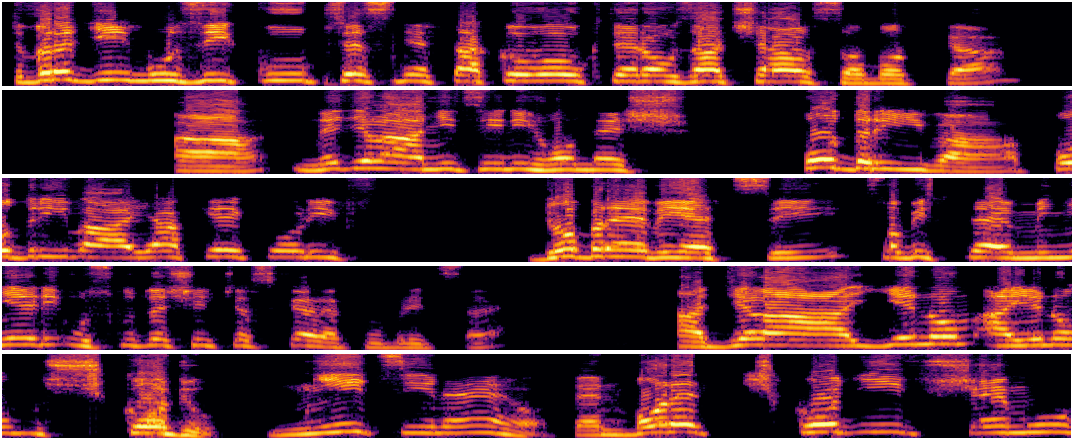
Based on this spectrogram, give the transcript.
tvrdí muziku přesně takovou, kterou začal Sobotka a nedělá nic jiného, než podrývá, podrývá jakékoliv dobré věci, co byste měli uskutečnit v České republice a dělá jenom a jenom škodu. Nic jiného. Ten borec škodí všemu,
